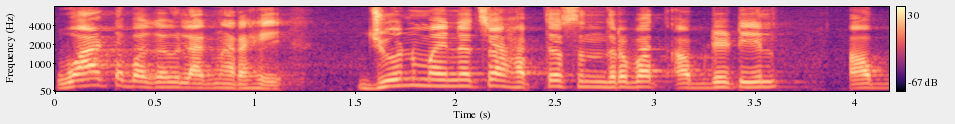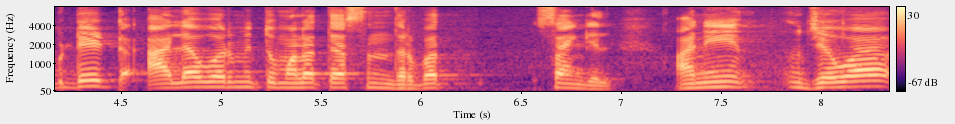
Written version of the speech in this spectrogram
वाट बघावी लागणार आहे. जून महिन्याच्या हप्त्यासंदर्भात अपडेट येईल. अपडेट आल्यावर मी तुम्हाला त्या संदर्भात सांगेल. आणि जेव्हा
